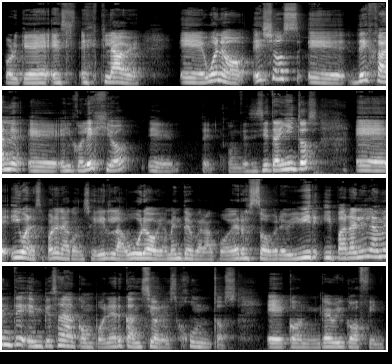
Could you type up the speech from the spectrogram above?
Porque es, es clave. Eh, bueno, ellos eh, dejan eh, el colegio con 17 añitos y bueno, se ponen a conseguir laburo, obviamente, para poder sobrevivir y paralelamente empiezan a componer canciones juntos con Gary Goffin.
